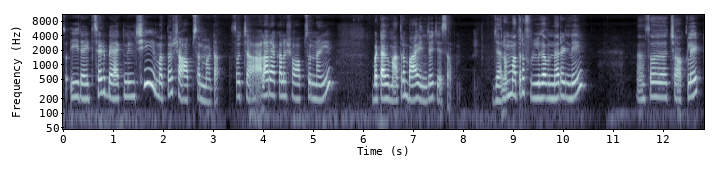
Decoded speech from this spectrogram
సో ఈ రైట్ సైడ్ బ్యాక్ నుంచి మొత్తం షాప్స్ అనమాట సో చాలా రకాల షాప్స్ ఉన్నాయి. బట్ అవి మాత్రం బాగా ఎంజాయ్ చేసాం జనం మాత్రం ఫుల్గా ఉన్నారండి. So chocolate.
